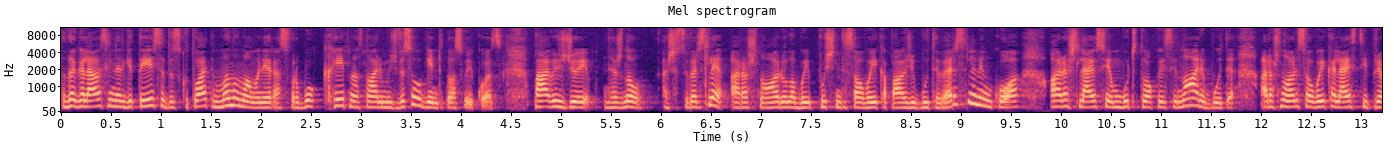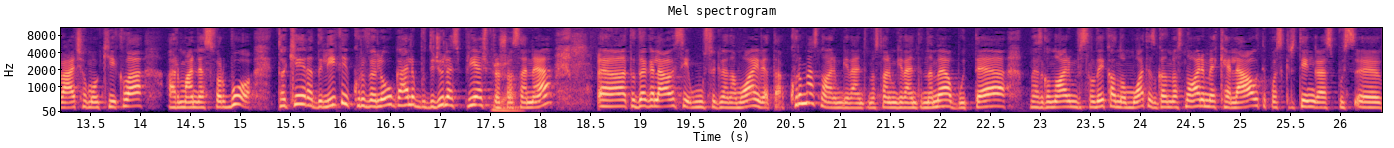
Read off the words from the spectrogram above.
Tada galiausiai netgi tai įsidiskutuoti, mano nuomonė yra svarbu, kaip mes norim iš viso auginti tuos vaikus. Pavyzdžiui, nežinau, aš esu verslė, ar aš noriu labai pušinti savo vaiką, pavyzdžiui, būti verslininku, ar aš leisiu jam būti tuo, ko jisai nori būti, ar aš noriu savo vaiką leisti į privačią mokyklą, ar man nesvarbu. Tokie yra dalykai, kur vėliau gali būti didžiulės prieš priešos, ne? E, tada galiausiai mūsų gyvenamoji vieta, kur mes norim gyventi, mes norim gyventi name, būte, mes gal norim visą laiką nuomotis, gal mes norime keliauti po skirtingas pus, e,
